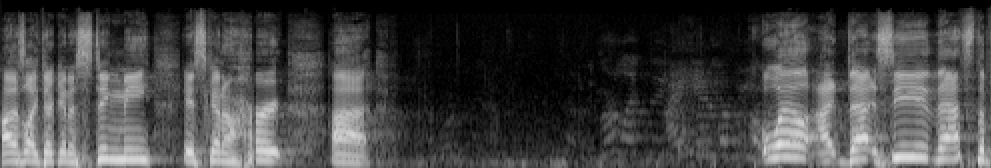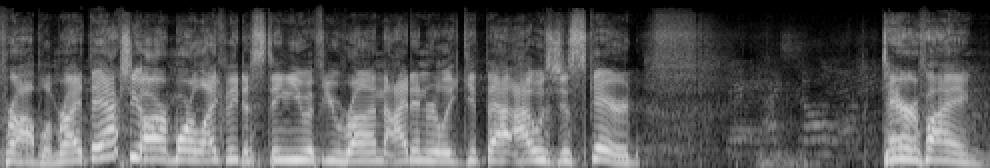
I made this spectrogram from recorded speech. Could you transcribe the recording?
I was like, they're gonna sting me, it's gonna hurt. Uh, well, I, that see, that's the problem, right? They actually are more likely to sting you if you run. I didn't really get that. I was just scared. Terrifying.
